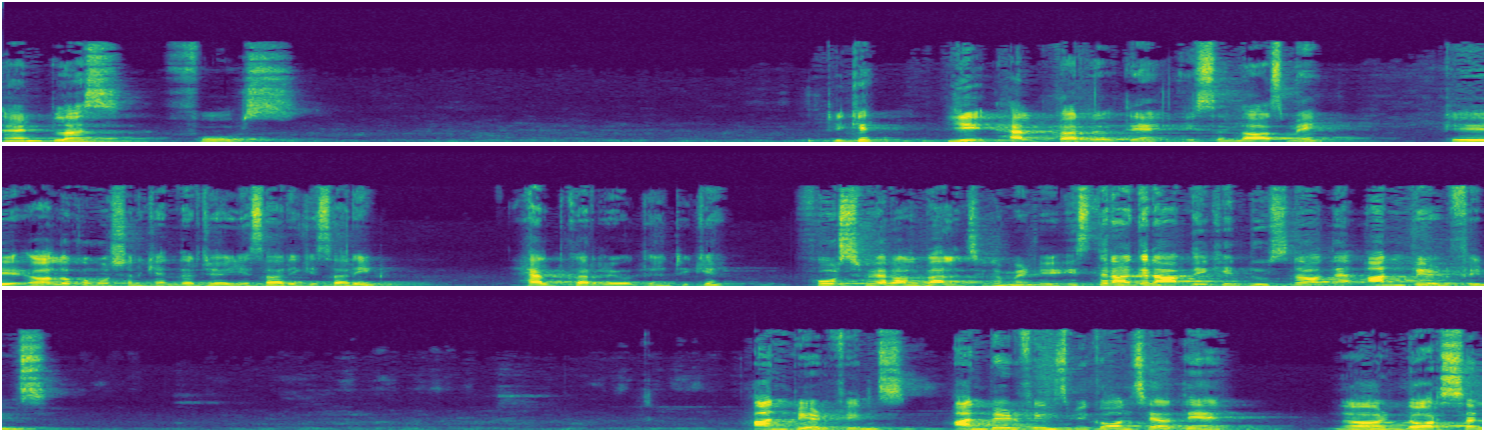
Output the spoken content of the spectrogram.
and plus force. ठीक है? ये हेल्प कर रहे होते हैं इस अंदाज में कि लोकोमोशन के अंदर जो है ये सारी की सारी हेल्प कर रहे होते हैं, ठीक है? फोर्स वगैरह बैलेंस मेंटेन इस तरह अगर आप देखिए दूसरा होता है unpaired fins unpaired fins unpaired fins में कौन से आते हैं? डॉर्सल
